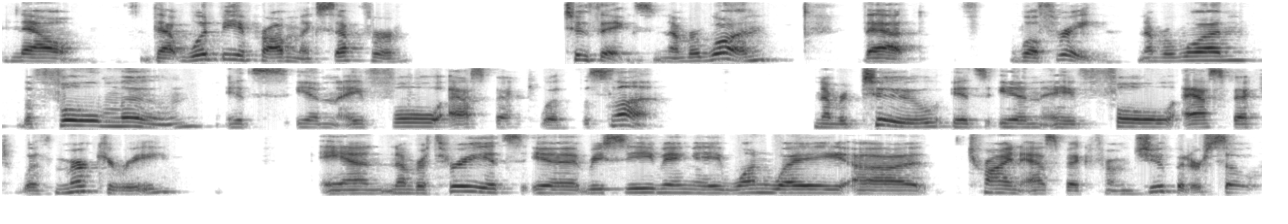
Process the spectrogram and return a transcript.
Now, that would be a problem except for two things. Number one, that, well, three. Number one, the full moon, it's in a full aspect with the sun. Number two, it's in a full aspect with Mercury. And number three, it's uh, receiving a one-way uh, trine aspect from Jupiter. So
